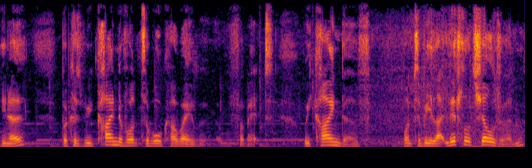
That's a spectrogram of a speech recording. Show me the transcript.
you know, because we kind of want to walk our way from it. We kind of want to be like little children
